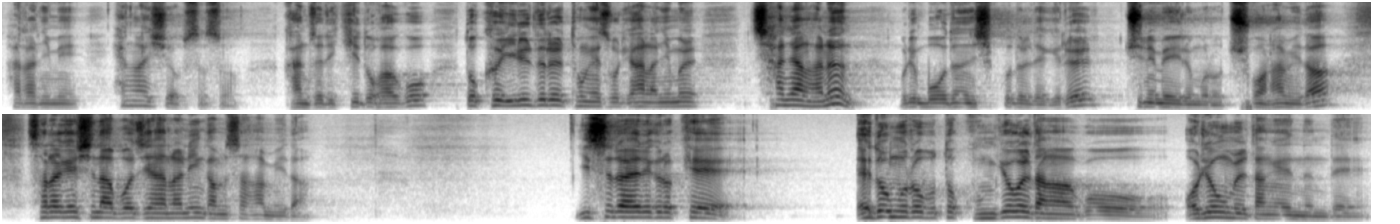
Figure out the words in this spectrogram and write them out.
하나님이 행하시옵소서 간절히 기도하고 또 그 일들을 통해서 우리가 하나님을 찬양하는 우리 모든 식구들 되기를 주님의 이름으로 축원합니다. 살아계신 아버지 하나님 감사합니다. 이스라엘이 그렇게 에돔으로부터 공격을 당하고 어려움을 당했는데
